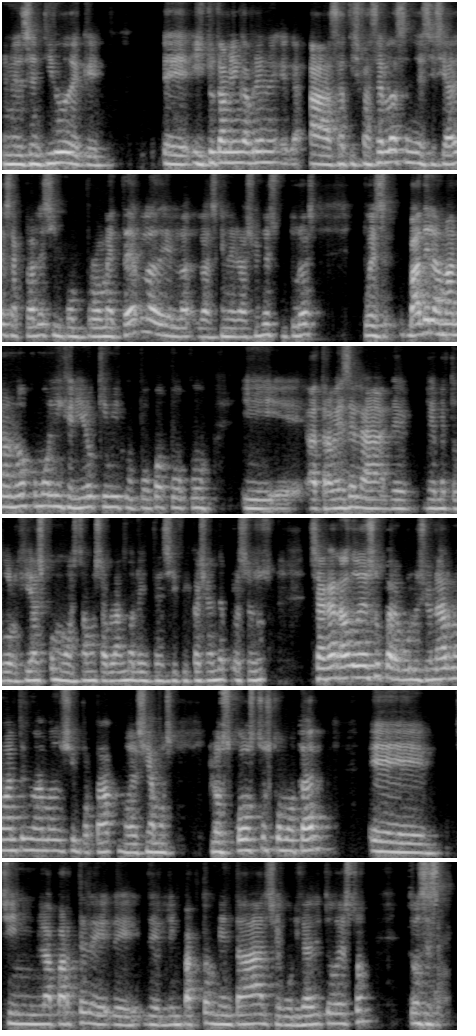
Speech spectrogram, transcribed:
en el sentido de que, eh, y tú también, Gabriel, a satisfacer las necesidades actuales sin comprometer la de las generaciones futuras, pues va de la mano, ¿no? Como el ingeniero químico poco a poco y eh, a través de, la, de, metodologías como estamos hablando, la intensificación de procesos, se ha agarrado eso para evolucionar, ¿no? Antes nada más nos importaba, como decíamos, los costos como tal, eh, sin la parte de, del impacto ambiental, seguridad y todo esto. Entonces,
